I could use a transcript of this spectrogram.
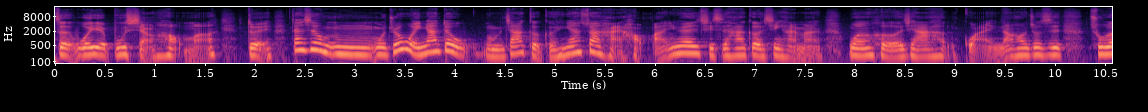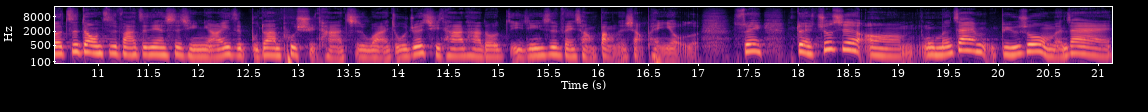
这我也不想好吗？对，但是嗯，我觉得我应该对我们家哥哥应该算还好吧，因为其实他个性还蛮温和，而且他很乖。然后就是除了自动自发这件事情，你要一直不断 push 他之外，我觉得其他他都已经是非常棒的小朋友了。所以对，就是嗯，我们在比如说我们在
